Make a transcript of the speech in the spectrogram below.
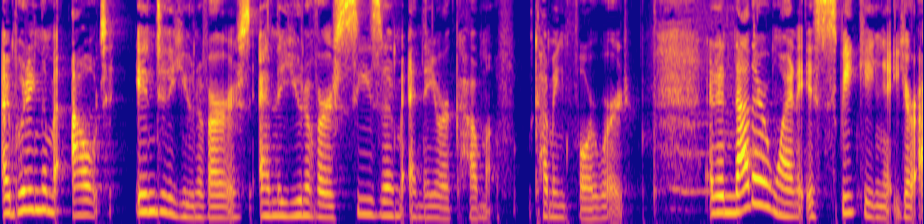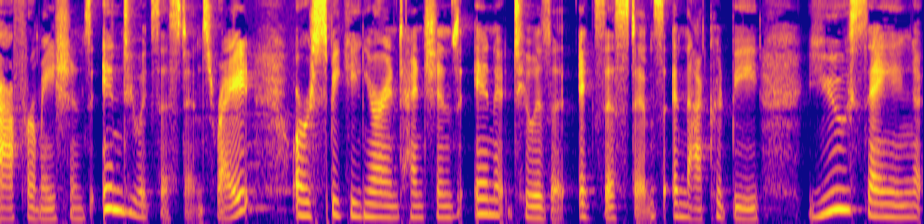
I'm putting them out into the universe and the universe sees them and they are come coming forward. And another one is speaking your affirmations into existence, right? Or speaking your intentions into existence. And that could be you saying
